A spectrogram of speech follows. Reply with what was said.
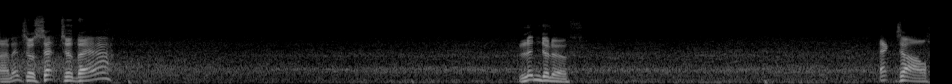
An interceptor there. Lindelöf. Ekdal.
